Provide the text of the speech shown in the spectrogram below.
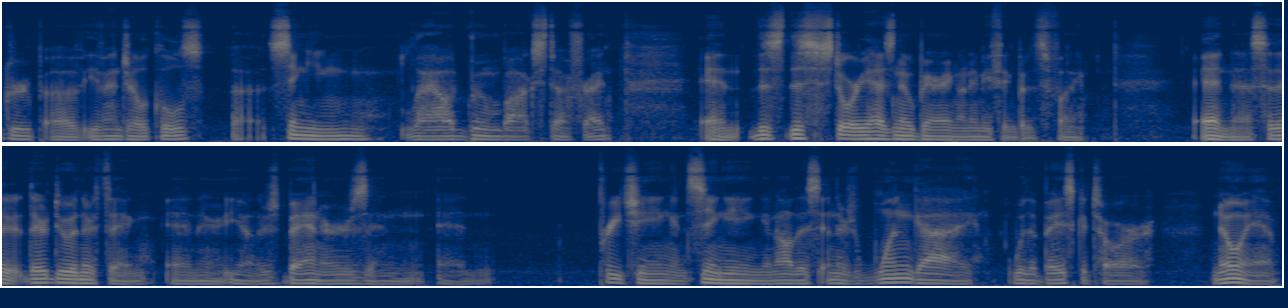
group of evangelicals uh, singing loud boombox stuff, right? And this this story has no bearing on anything, but it's funny. And uh, so they're they're doing their thing, and there you know there's banners and and preaching and singing and all this, and there's one guy with a bass guitar, no amp,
